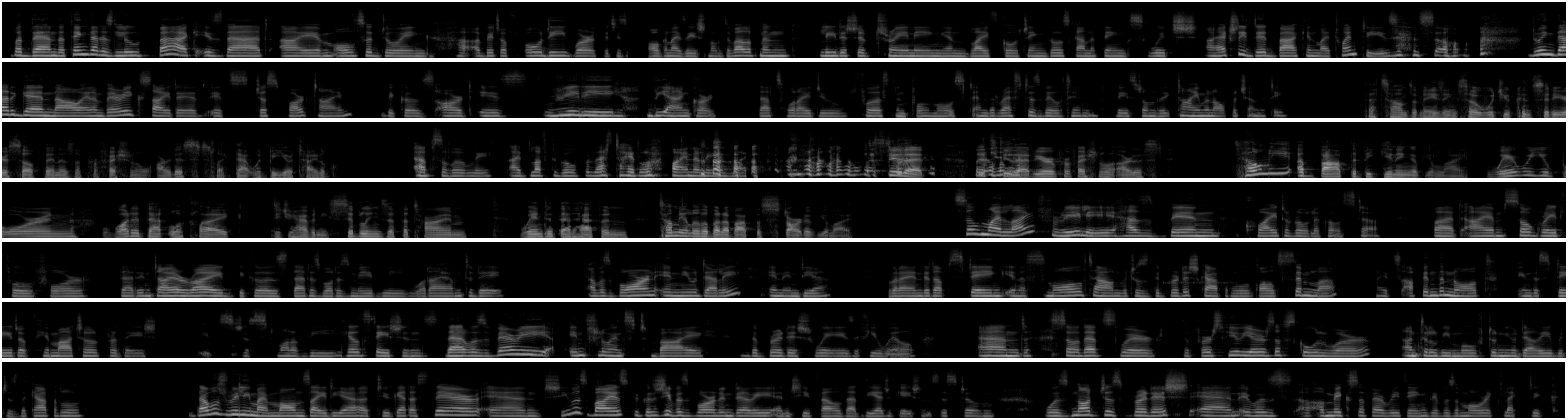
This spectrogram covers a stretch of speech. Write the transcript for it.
But then the thing that is looped back is that I am also doing a bit of OD work, which is organizational development, leadership training, and life coaching, those kind of things, which I actually did back in my 20s. so doing that again now, and I'm very excited. It's just part time because art is really the anchor. That's what I do first and foremost, and the rest is built in based on the time and opportunity. That sounds amazing. So, would you consider yourself then as a professional artist? Like that would be your title? Absolutely. I'd love to go for that title finally in life. Let's do that. Let's do that. You're a professional artist. Tell me about the beginning of your life. Where were you born? What did that look like? Did you have any siblings at the time? When did that happen? Tell me a little bit about the start of your life. So, my life really has been quite a roller coaster, but I am so grateful for that entire ride because that is what has made me what I am today. I was born in New Delhi in India, but I ended up staying in a small town, which was the British capital called Simla. It's up in the north in the state of Himachal Pradesh. It's just one of the hill stations that was very influenced by the British ways, if you will. And so that's where the first few years of school were until we moved to New Delhi, which is the capital. That was really my mom's idea to get us there. And she was biased because she was born in Delhi and she felt that the education system was not just British and it was a mix of everything. There was a more eclectic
